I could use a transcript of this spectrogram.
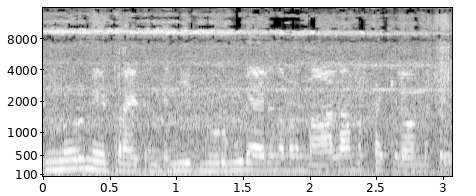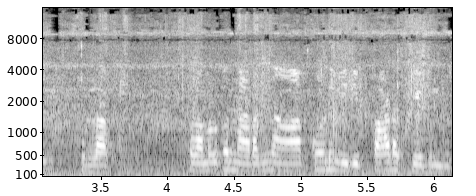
എണ്ണൂറ് മീറ്റർ ആയിട്ടുണ്ട്. ഇനി ഇരുന്നൂറ് കൂടി ആയാലും നമ്മൾ നാലാമത്തെ കിലോമീറ്റർ ഫുള്ളാക്കി അപ്പോൾ നമ്മളിപ്പോൾ നടന്ന് ആക്കോട് വിരിപ്പാടെത്തിയിട്ടുണ്ട്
